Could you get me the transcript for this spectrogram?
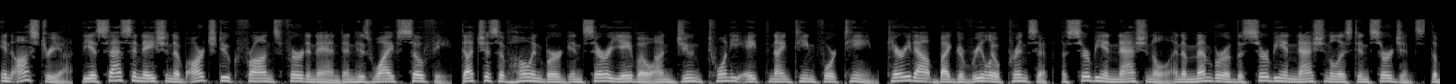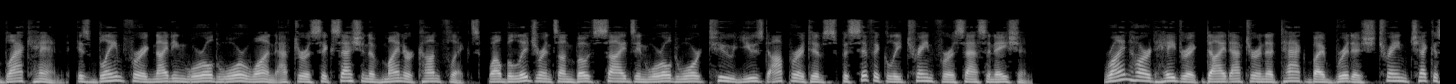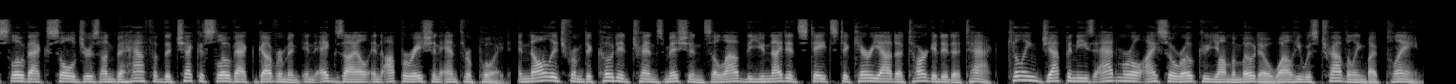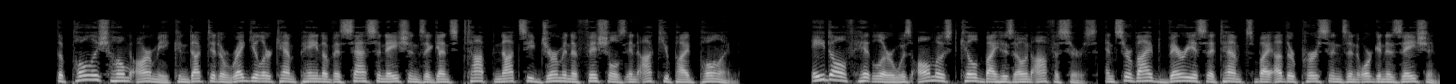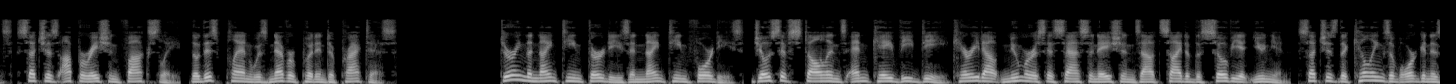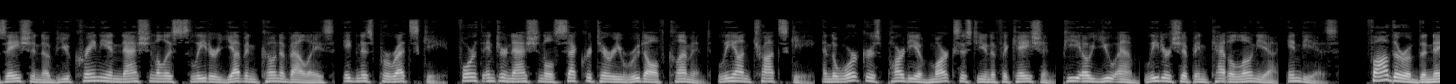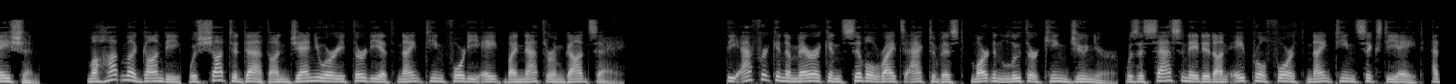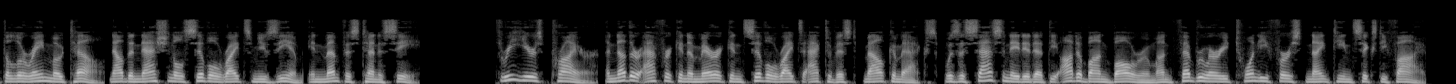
In Austria, the assassination of Archduke Franz Ferdinand and his wife Sophie, Duchess of Hohenberg in Sarajevo on June 28, 1914, carried out by Gavrilo Princip, a Serbian national and a member of the Serbian nationalist insurgents the Black Hand, is blamed for igniting World War I after a succession of minor conflicts, while belligerents on both sides in World War II used operatives specifically trained for assassination. Reinhard Heydrich died after an attack by British-trained Czechoslovak soldiers on behalf of the Czechoslovak government in exile in Operation Anthropoid, and knowledge from decoded transmissions allowed the United States to carry out a targeted attack, killing Japanese Admiral Isoroku Yamamoto while he was traveling by plane. The Polish Home Army conducted a regular campaign of assassinations against top Nazi German officials in occupied Poland. Adolf Hitler was almost killed by his own officers, and survived various attempts by other persons and organizations such as Operation Foxley, though this plan was never put into practice. During the 1930s and 1940s, Joseph Stalin's NKVD carried out numerous assassinations outside of the Soviet Union, such as the killings of Organization of Ukrainian Nationalists leader Yevhen Konovalets, Ignas Poretsky, Fourth International Secretary Rudolf Klement, Leon Trotsky, and the Workers' Party of Marxist Unification leadership in Catalonia, India's «father of the nation». Mahatma Gandhi, was shot to death on January 30, 1948 by Nathuram Godse. The African-American civil rights activist, Martin Luther King Jr., was assassinated on April 4, 1968, at the Lorraine Motel now the National Civil Rights Museum in Memphis, Tennessee. Three years prior, another African-American civil rights activist, Malcolm X, was assassinated at the Audubon Ballroom on February 21, 1965.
